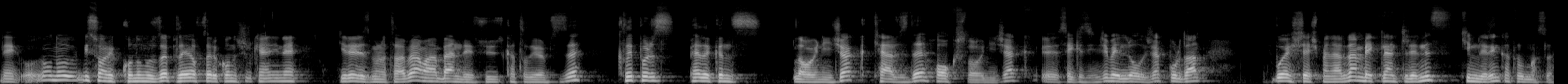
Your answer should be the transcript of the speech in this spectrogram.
ne, onu bir sonraki konumuzda playoff'ları konuşurken yine gireriz Murat abi ama ben de yüz katılıyorum size. Clippers Pelicans'la oynayacak. Cavs de Hawks'la oynayacak. 8. belli olacak. Buradan bu eşleşmelerden beklentileriniz kimlerin katılması?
